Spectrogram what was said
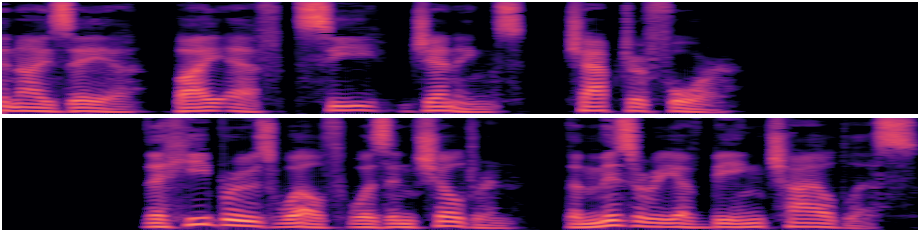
in Isaiah, by F. C. Jennings, Chapter 4. The Hebrew's wealth was in children, the misery of being childless.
